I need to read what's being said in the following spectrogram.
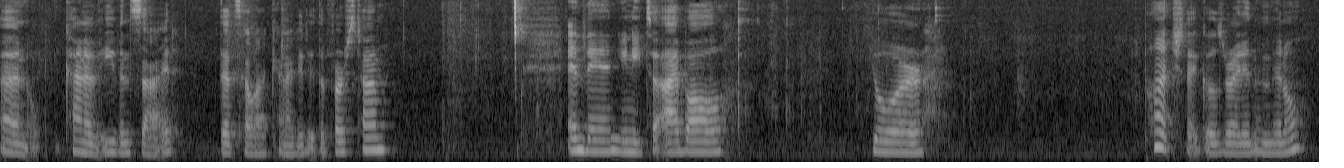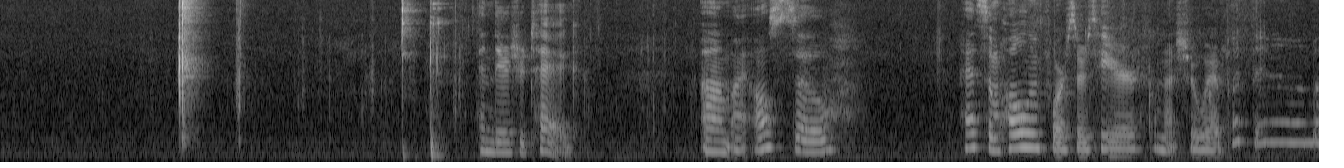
a kind of even side that's how I kind of did it the first time. And then you need to eyeball your punch that goes right in the middle. And there's your tag. Um, I also had some hole enforcers here. I'm not sure where I put them.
